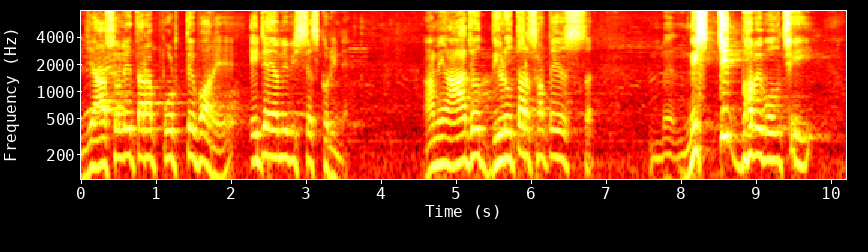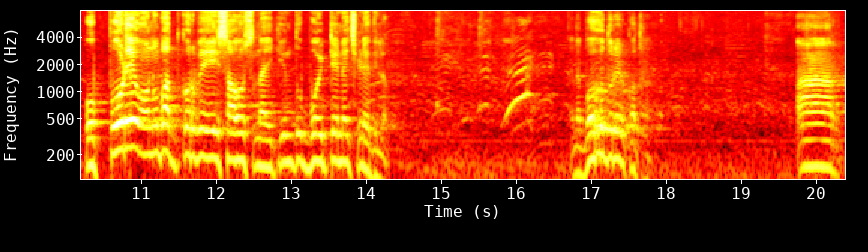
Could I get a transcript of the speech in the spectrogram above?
যে আসলে তারা পড়তে পারে, এটাই আমি বিশ্বাস করি না। আমি আজও দৃঢ়তার সাথে নিশ্চিতভাবে বলছি, ও পড়ে অনুবাদ করবে এই সাহস নাই, কিন্তু বই টেনে ছিঁড়ে দিল। এটা বহুদূরের কথা। আর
